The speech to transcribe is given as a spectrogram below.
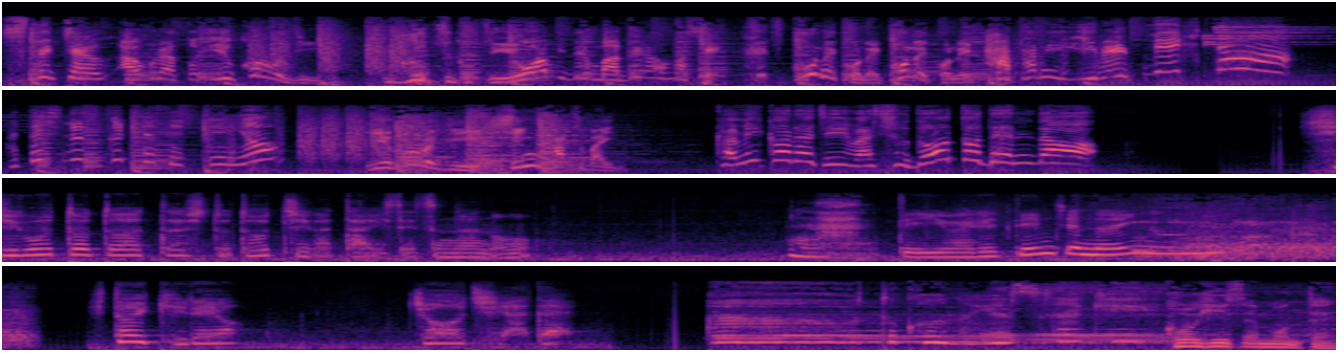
捨てちゃう油とユコロジー。グツグツ弱火で混ぜ合わせ。こねこねこねこね型に入れ。できた。私の作った石鹸よ。ユコロジー新発売。紙コロジーは手動と電動。仕事と私とどっちが大切なの？なんて言われてんじゃないの？一息入れよ。ジョージアで。あー男の安らぎ。コーヒー専門店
